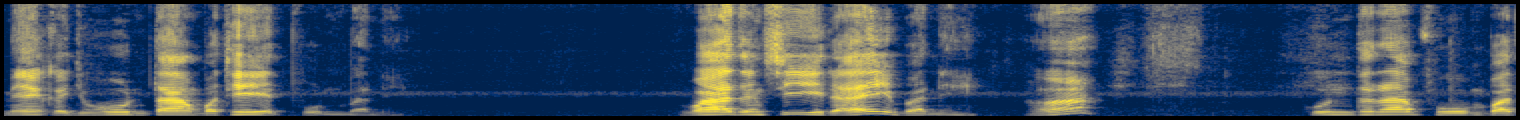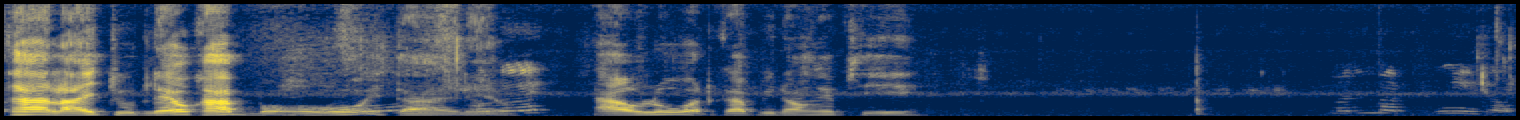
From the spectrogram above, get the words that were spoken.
แม่ก็อยู่พุ่นต่างประเทศพุ่นบัดนี้ ว่าจังซี่ได้บัดนี้ฮะคุณธนภูมิปะทะหลายจุดแล้วครับบอกโอ้ยตายแล้ว เอเย เอาโลดครับพี่น้อง FC มันแบบนี่หรอก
